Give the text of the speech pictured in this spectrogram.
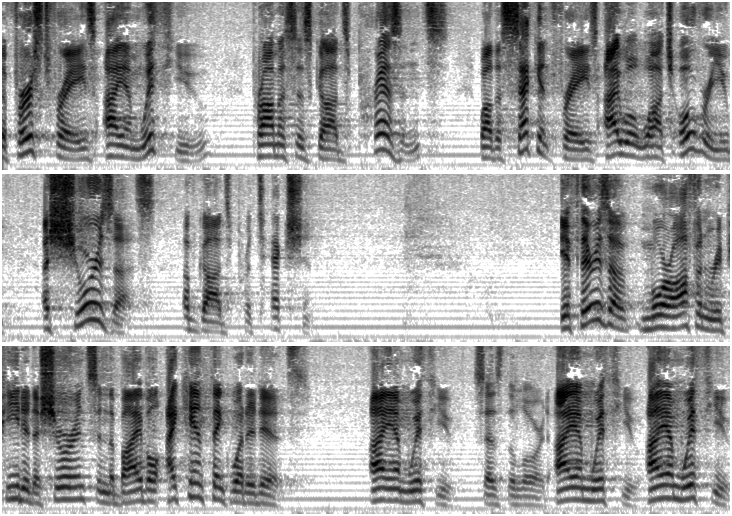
The first phrase, I am with you, promises God's presence, while the second phrase, I will watch over you, assures us of God's protection. If there is a more often repeated assurance in the Bible, I can't think what it is. I am with you, says the Lord. I am with you. I am with you.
